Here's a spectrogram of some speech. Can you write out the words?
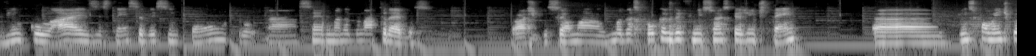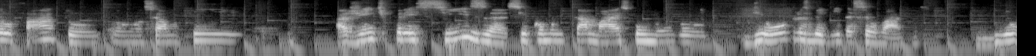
vincular a existência desse encontro à Semana do Naturebas. Eu acho que isso é uma, uma das poucas definições que a gente tem, uh, principalmente pelo fato, Anselmo, que a gente precisa se comunicar mais com o mundo de outras bebidas selvagens. E o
